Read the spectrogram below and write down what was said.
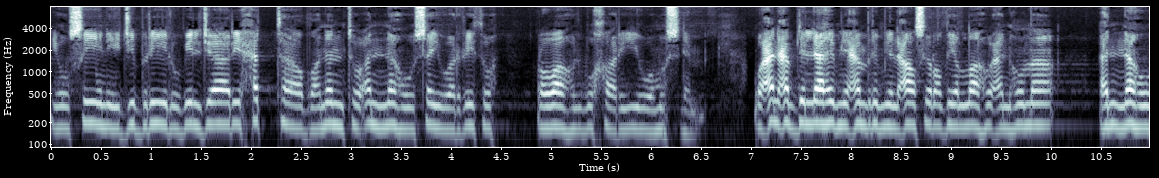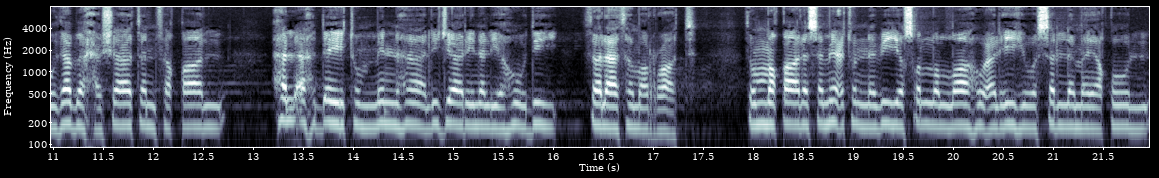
يوصيني جبريل بالجار حتى ظننت أنه سيورثه رواه البخاري ومسلم. وعن عبد الله بن عمرو بن العاص رضي الله عنهما أنه ذبح شاة فقال هل أهديتم منها لجارنا اليهودي؟ ثلاث مرات. ثم قال سمعت النبي صلى الله عليه وسلم يقول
